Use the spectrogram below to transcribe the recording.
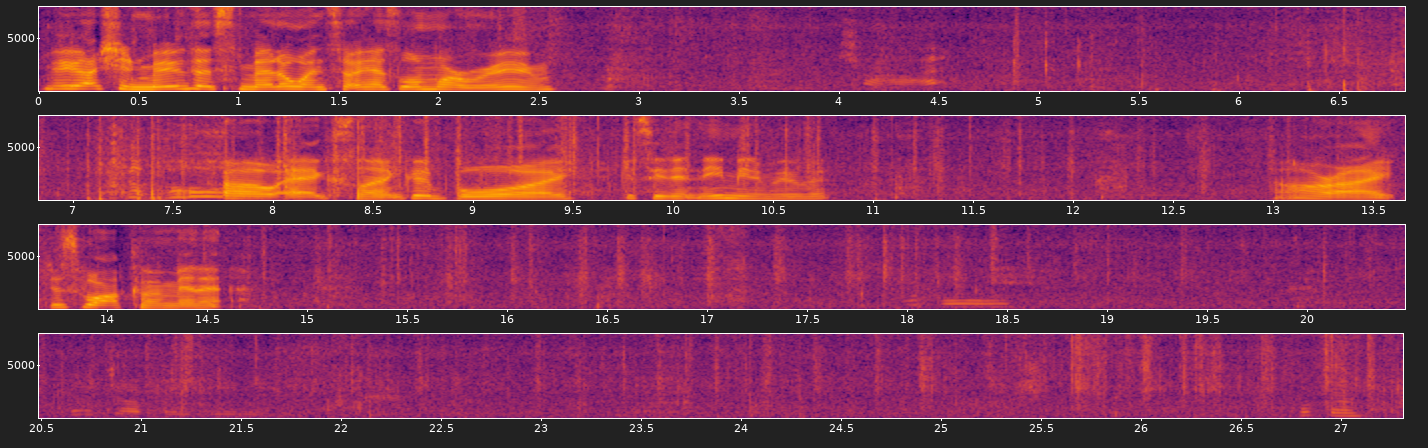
Maybe I should move this middle one so it has a little more room. Trot. Good boy. Oh, excellent. Good boy. Guess he didn't need me to move it. All right. Just walk him a minute. Good job,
